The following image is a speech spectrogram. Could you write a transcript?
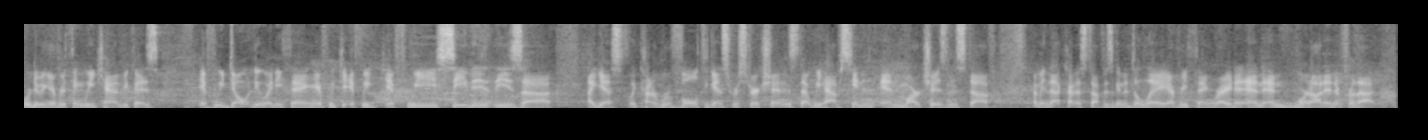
we're doing everything we can because if we don't do anything, if we if we if we see the, these, uh, I guess, like kind of revolt against restrictions that we have seen in, in marches and stuff, I mean that kind of stuff is going to delay everything, right? And and we're not in it for that.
